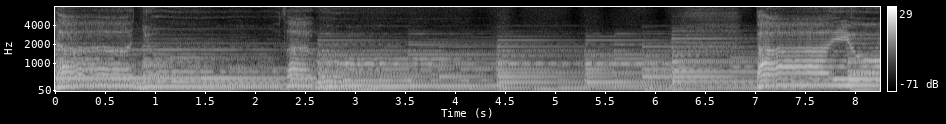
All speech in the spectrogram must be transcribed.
Laino dago. Baio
